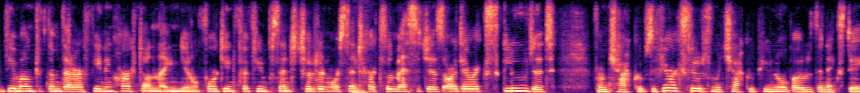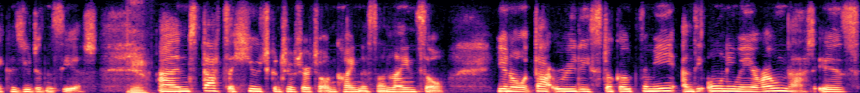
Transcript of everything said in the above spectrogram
the amount of them that are feeling hurt online, you know, 14, 15% of children were sent hurtful messages or they're excluded from chat groups. If you're excluded from a chat group, you know about it the next day because you didn't see it. Yeah. And that's a huge contributor to unkindness online. So, you know, that really stuck out for me. And the only way around that is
